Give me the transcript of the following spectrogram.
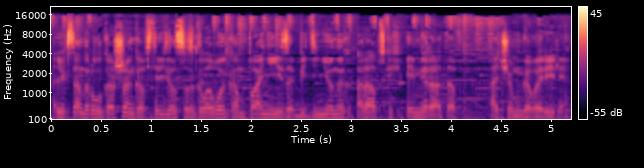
Александр Лукашенко встретился с главой компании из Объединенных Арабских Эмиратов. О чем говорили?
